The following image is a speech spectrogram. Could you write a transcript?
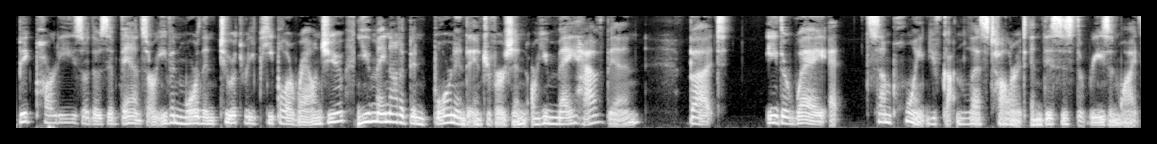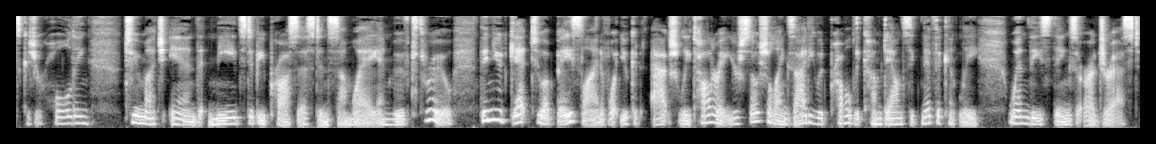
big parties or those events or even more than two or three people around you, you may not have been born into introversion or you may have been, but either way, at some point you've gotten less tolerant. And this is the reason why it's because you're holding too much in that needs to be processed in some way and moved through. Then you'd get to a baseline of what you could actually tolerate. Your social anxiety would probably come down significantly when these things are addressed.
